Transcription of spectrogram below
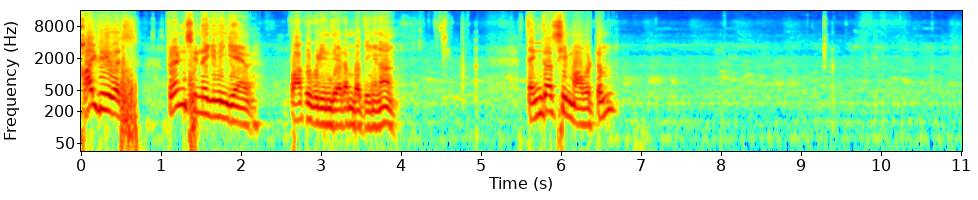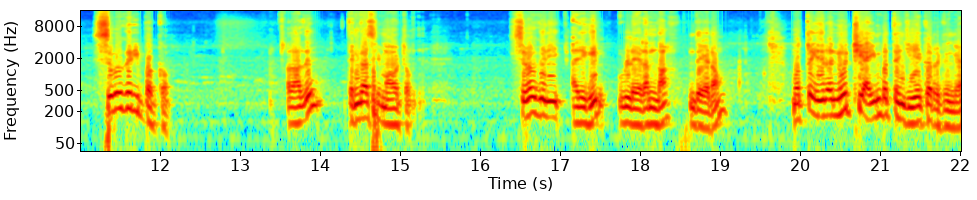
ஹாய் வியூவர்ஸ் ஃப்ரெண்ட்ஸ் இன்றைக்கி நீங்கள் பார்க்கக்கூடிய இந்த இடம் பார்த்தீங்கன்னா தென்காசி மாவட்டம் சிவகிரி பக்கம். அதாவது தென்காசி மாவட்டம். சிவகிரி அருகில் உள்ள இடம்தான் இந்த இடம். மொத்தம் இதில் நூற்றி ஐம்பத்தஞ்சு ஏக்கர் இருக்குங்க.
